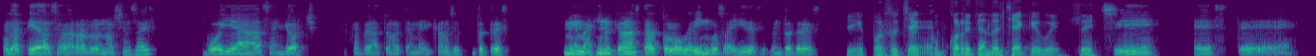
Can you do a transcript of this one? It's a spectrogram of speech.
pues la tirada es agarrarlo en Oceanside. Voy a San George, el campeonato norteamericano 73. Me imagino que van a estar todos los gringos ahí de 73. Sí, por su cheque, Eh, correteando el cheque, güey. Sí. sí, este,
